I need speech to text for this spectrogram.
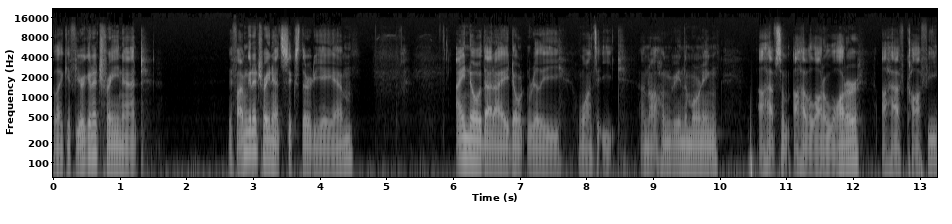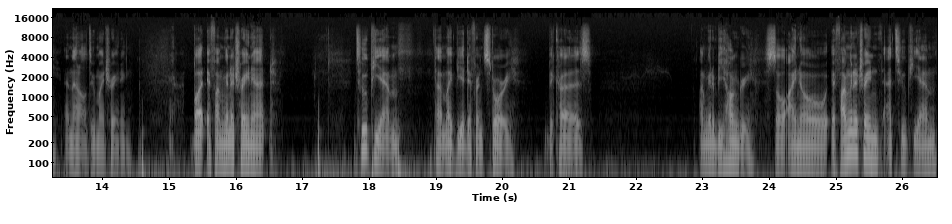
Like if you're going to train at if I'm going to train at 6:30 a.m., I know that I don't really want to eat. I'm not hungry in the morning. I'll have some I'll have a lot of water, I'll have coffee, and then I'll do my training. But if I'm going to train at 2 p.m., that might be a different story because I'm to be hungry. So I know if I'm to train at 2 p.m.,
